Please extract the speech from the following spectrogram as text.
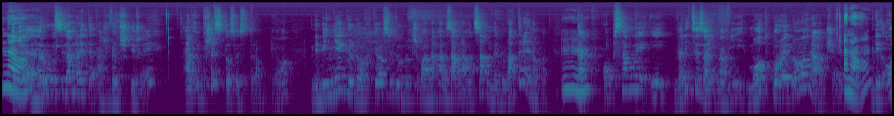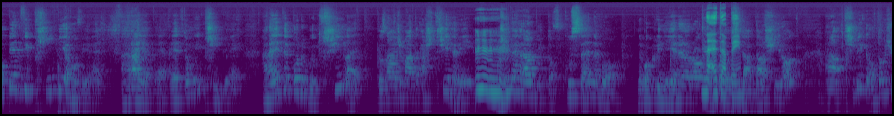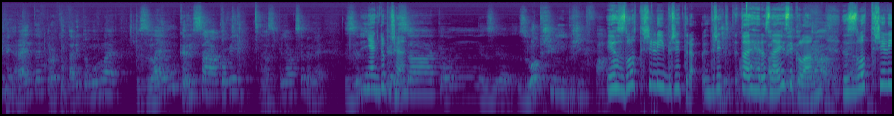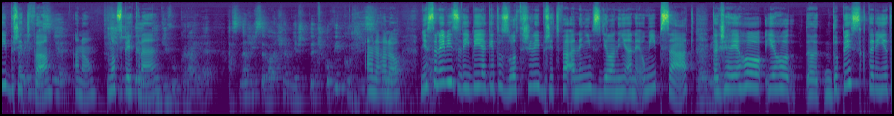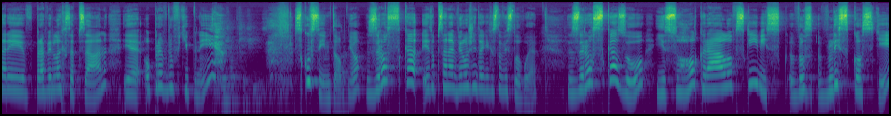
No. Takže hru si zahrajete až ve čtyřech, ale i přesto, sestro, jo, kdyby někdo chtěl si tu hru třeba zahrát sám nebo natrénovat, Mhm. tak obsahuje i velice zajímavý mod pro jednoho hráče, Ano. kdy opět vy příběhově hrajete, a je k tomu i příběh, hrajete po dobu tří let, to znamená, že máte až tři hry, Mhm. můžete hrát buď to v kuse, nebo, nebo klidně jeden rok, Na etapy. si dát další rok. A příběh o tom, že vy hrajete proti tady tomuhle zlému krysákovi, já se podívám, jak se jmenuje, zlý Nějak dobře. krysák, um, z, zlotřilý břitva. Jo, zlotřilý břitra. Břit, Břitva. to je hrozná obrázek, no. Zlotřilý břitva. Vlastně Ano, moc pěkné. divu kraje snaží se vaše městečko vykořistit. Ano, ano. Mně se nejvíc líbí, jak je to zlotřilý břitva a není vzdělaný a neumí psát, Neumí, takže jeho, jeho eh, dopis, který je tady v pravidlech sepsán, je opravdu vtipný. Ho přečíst? Zkusím to, jo. Z rozka, je to psané vyloženě tak, jak se to vyslovuje. Z rozkazu jisho královský výsk, vls, vliskosti,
